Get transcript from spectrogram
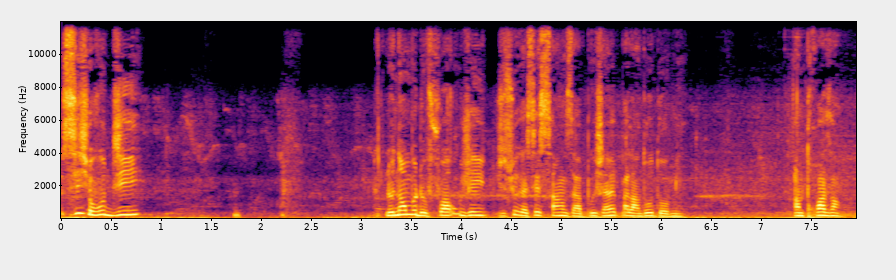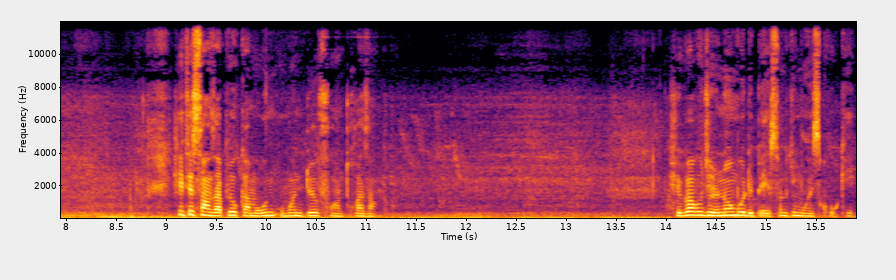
si je vous dis le nombre de fois où je suis resté sans abri, je n'avais pas l'endroit dormi. En trois ans. J'étais sans abri au Cameroun au moins deux fois en trois ans. Je ne vais pas vous dire le nombre de personnes qui m'ont escroqué.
